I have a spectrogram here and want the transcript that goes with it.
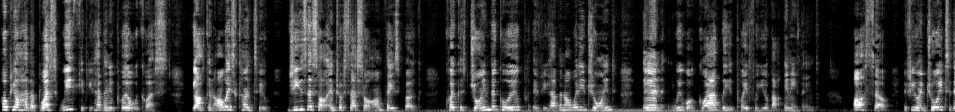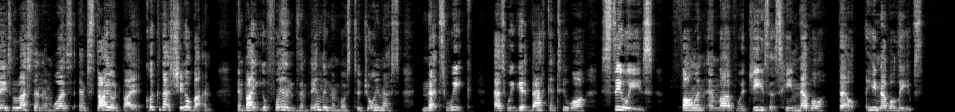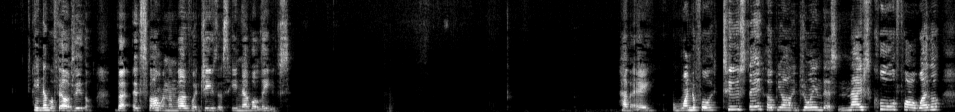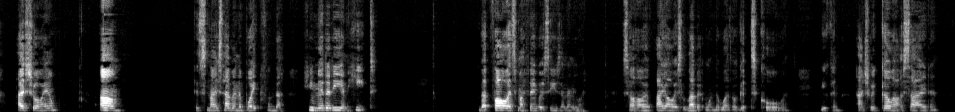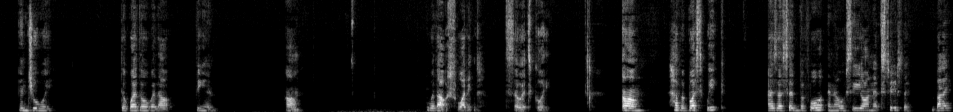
Hope y'all have a blessed week. If you have any prayer requests, y'all can always come to Jesus or Intercessor on Facebook. Click join the group if you haven't already joined, and we will gladly pray for you about anything. Also, if you enjoyed today's lesson and was inspired by it, click that share button. Invite your friends and family members to join us next week as we get back into our series, Falling in Love with Jesus. He never fails. He never leaves. He never fails either. But it's falling in love with Jesus. He never leaves. Have a wonderful Tuesday. Hope y'all enjoying this nice, cool fall weather. I sure am. Um, it's nice having a break from the humidity and heat. But fall is my favorite season anyway. So I, I always love it when the weather gets cool and you can actually go outside and enjoy the weather without being um without sweating. So it's great. Um, have a blessed week, as I said before, and I will see y'all next Tuesday. Bye.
